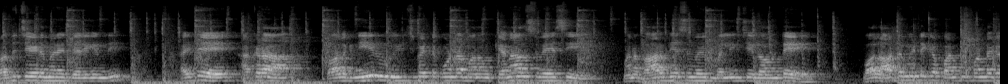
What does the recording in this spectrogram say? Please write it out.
రద్దు చేయడం అనేది జరిగింది. అయితే అక్కడ వాళ్ళకి నీరు విడిచిపెట్టకుండా మనం కెనాల్స్ వేసి మన భారతదేశం వైపు మళ్ళించేలా ఉంటే వాళ్ళు ఆటోమేటిక్గా పంటలు పండగ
